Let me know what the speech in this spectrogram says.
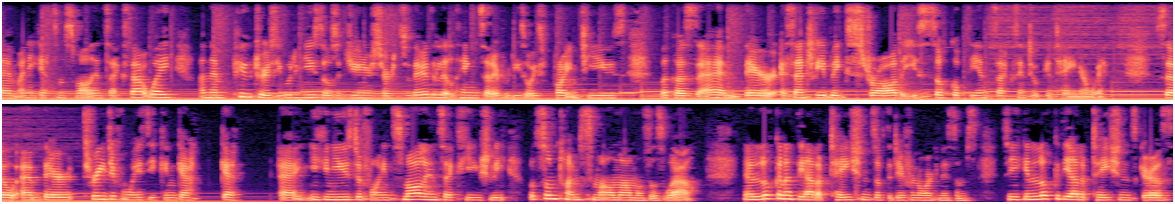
um, and you get some small insects that way. And then pooters, you would have used those at junior cert. So they're the little things that everybody's always frightened to use because um, they're essentially a big straw that you suck up the insects into a container with. So um, there are three different ways you can get get uh, you can use to find small insects usually, but sometimes small mammals as well. Now, looking at the adaptations of the different organisms. So you can look at the adaptations, girls.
